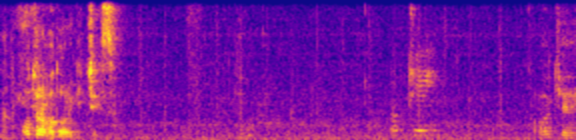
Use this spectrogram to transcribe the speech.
Hah, o tarafa doğru gideceksin. Okey. Okey.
